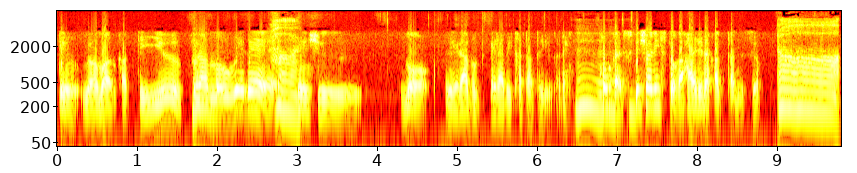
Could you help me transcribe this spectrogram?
点上回るかっていうプランの上で、選手の選ぶ選び方というかね、うんうん今回、スペシャリストが入れなかったんですよ。あ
